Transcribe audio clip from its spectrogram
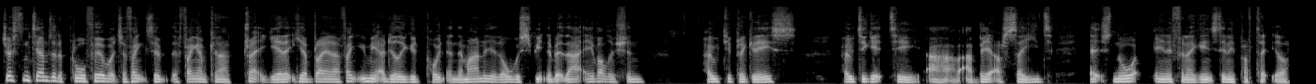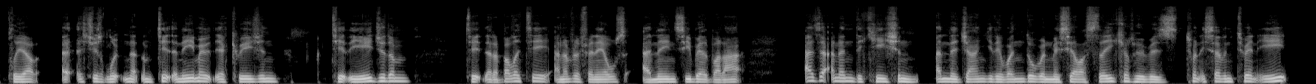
just in terms of the profile, which I think is the thing I'm kind of trying to get at here, Brian, I think you made a really good point. And the manager always speaking about that evolution, how to progress, how to get to a, a better side. It's not anything against any particular player. It's just looking at them, take the name out of the equation, take the age of them, take their ability and everything else, and then see where we're at. Is it an indication in the January window when we sell a striker who was 27, 28,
